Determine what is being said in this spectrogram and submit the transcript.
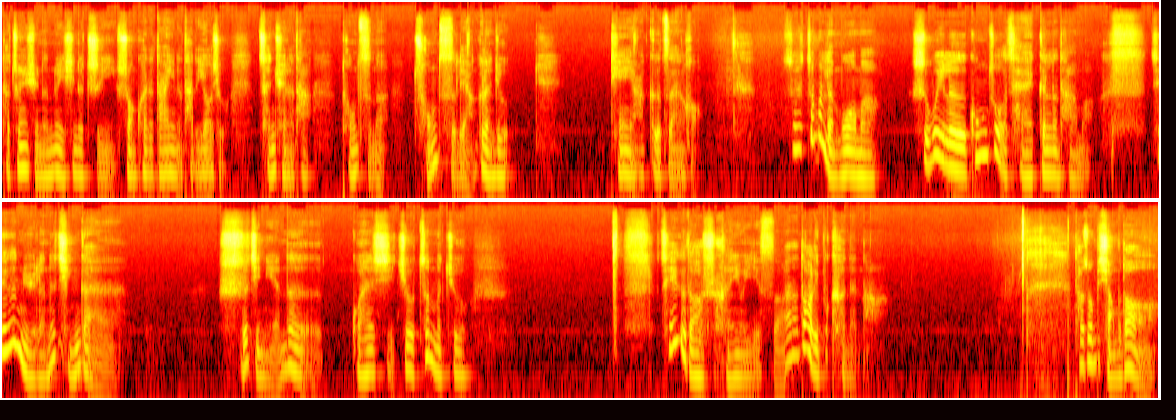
他遵循了内心的指引，爽快地答应了他的要求，成全了他。从此呢，从此两个人就天涯，各自安好。所以这么冷漠吗？是为了工作才跟了他吗？这个女人的情感，十几年的关系就这么就，这个倒是很有意思。按照道理不可能啊。他说想不到。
